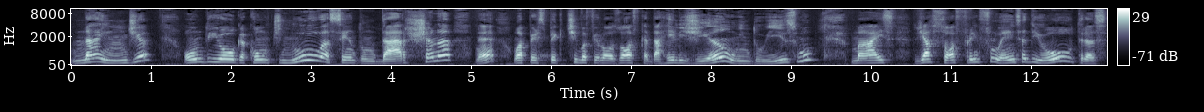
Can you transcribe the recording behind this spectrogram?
na Índia onde yoga continua sendo um darshana, né? uma perspectiva filosófica da religião o hinduísmo, mas já sofre influência de outras,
